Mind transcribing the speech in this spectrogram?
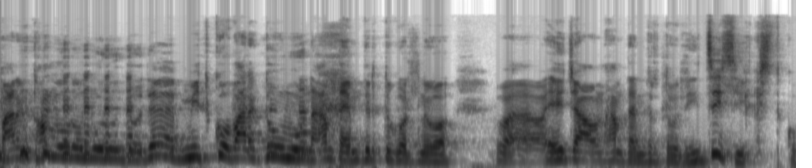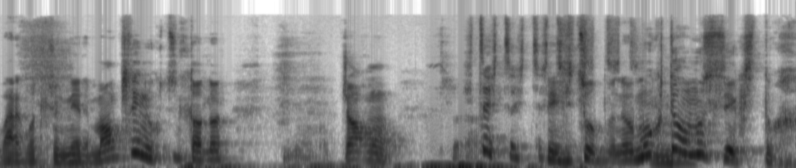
Бараг том өрөө мөрөндөө тий мэдгүй бараг дүү мөн хамт амьдэрдэг бол нөгөө ээж аав нь хамт амьдэрдэг бол эзээс ихсдэггүй бараг бодлоо нэр Монголын нөхцөлд бол жоохон хэцүү хэцүү хэцүү. тийм хэцүү мөнгөтэй хүмүүс ихсдэг баг.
